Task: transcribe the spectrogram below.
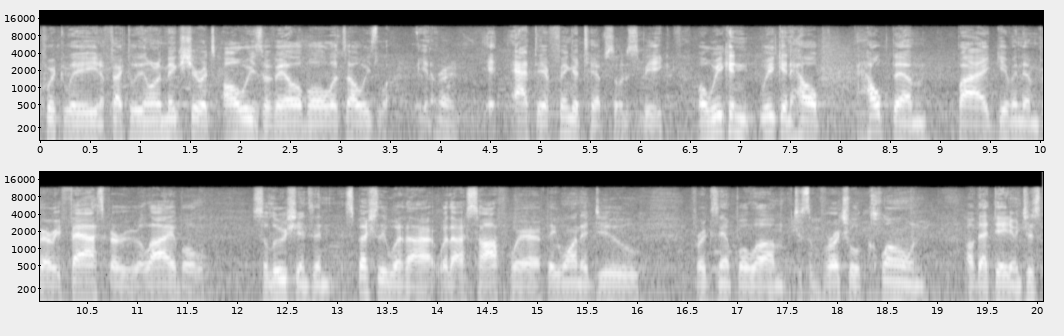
quickly and effectively. They want to make sure it's always available, it's always, you know, right. at their fingertips, so to speak. Well, we can, we can help, help them by giving them very fast, very reliable solutions, and especially with our, with our software, if they want to do, for example, um, just a virtual clone of that data and just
